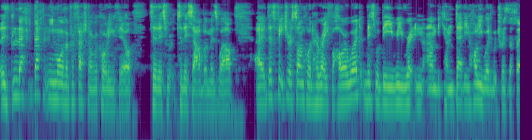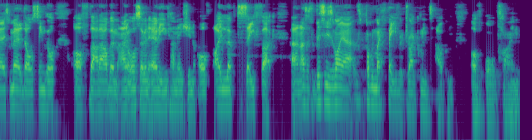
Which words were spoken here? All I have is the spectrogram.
There's definitely more of a professional recording feel to this to this album as well. Uh, it does feature a song called "Hooray for Horrorwood." This would be rewritten and become "Dead in Hollywood," which was the first Murderdolls single off that album, and also an early incarnation of "I Love to Say Fuck." And as I said, this is my uh, probably my favourite drag queens album of all time.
